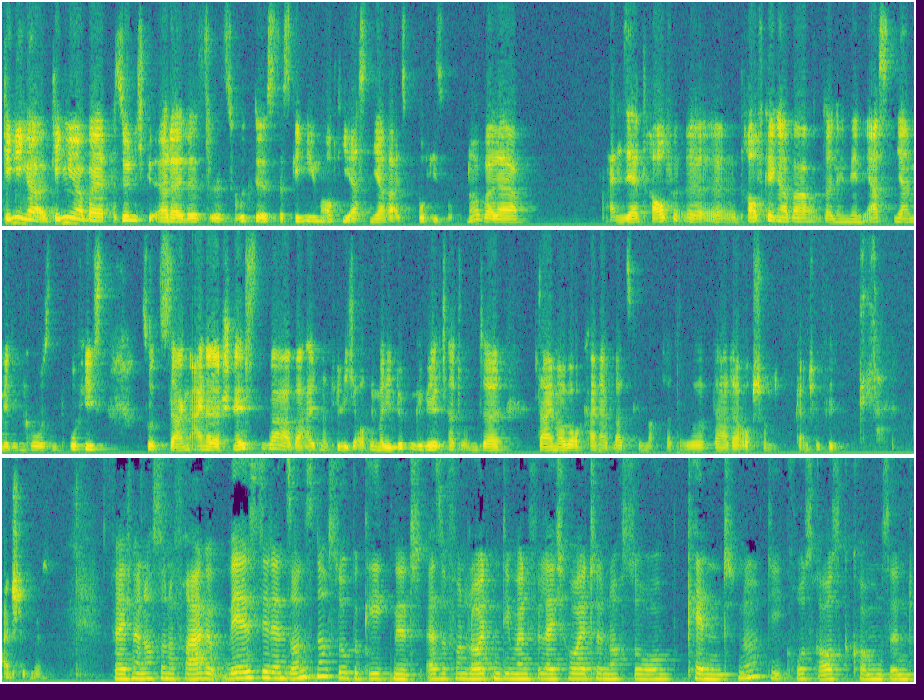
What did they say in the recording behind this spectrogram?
Ging ihm, ging ihm aber persönlich, äh, das, das Verrückte ist, das ging ihm auch die ersten Jahre als Profi so, ne? weil er ein sehr drauf, äh, Draufgänger war und dann in den ersten Jahren mit den großen Profis sozusagen einer der schnellsten war, aber halt natürlich auch immer die Lücken gewählt hat und äh, da ihm aber auch keiner Platz gemacht hat. Also da hat er auch schon ganz schön viel einstecken müssen. Vielleicht mal noch so eine Frage. Wer ist dir denn sonst noch so begegnet? Also von Leuten, die man vielleicht heute noch so kennt, ne? die groß rausgekommen sind?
